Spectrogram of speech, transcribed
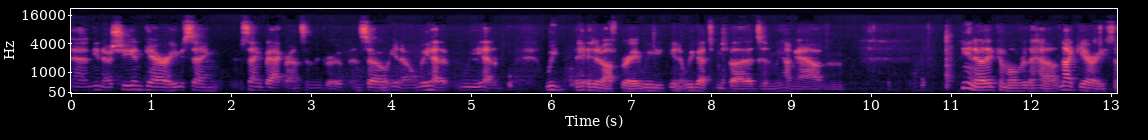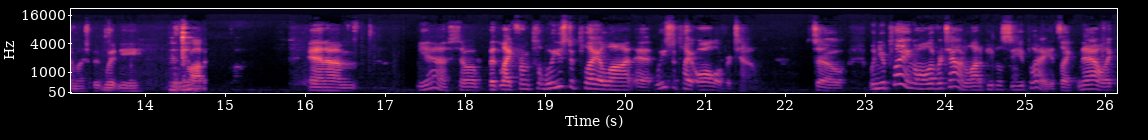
and you know she and Gary sang sang backgrounds in the group, and so you know we had a we had a we hit it off great. We you know we got to be buds, and we hung out, and you know they'd come over to the house. Not Gary so much, but Whitney and Mhm. Robyn, and um yeah. So but like from we used to play a lot at we used to play all over town. So when you're playing all over town, a lot of people see you play. It's like now like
